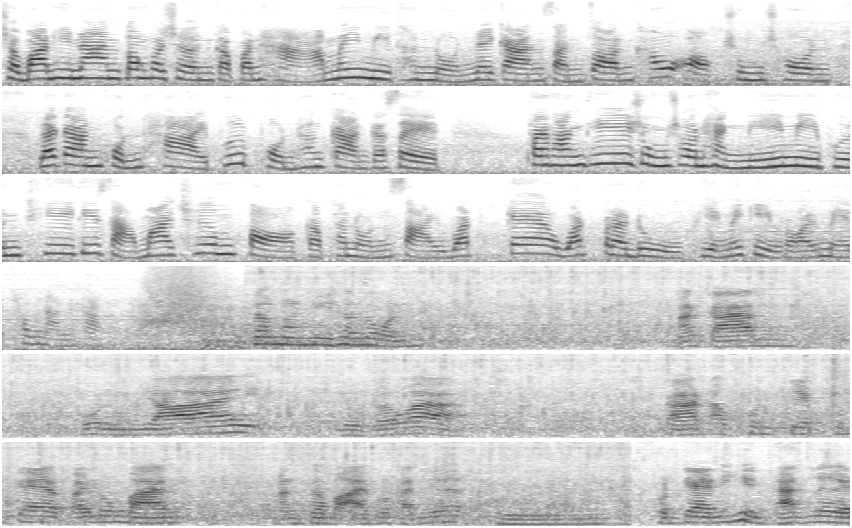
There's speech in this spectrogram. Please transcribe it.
ชาวบ้านที่นั่นต้องเผชิญกับปัญหาไม่มีถนนในการสัญจรเข้าออกชุมชน และการขนถ่ายพืชผลทางการเกษตร ทั้งทั้งๆที่ชุมชนแห่งนี้มีพื้นที่ที่สามารถเชื่อมต่อกับถนนสายวัดแก้ววัดประดู่เพียงไม่กี่ร้อยเมตรเท่านั้นค่ะ ถ้ามันมีถนนมันการขนย้ายหรือว่า การเอาคนเจ็บคนแก่ไปโรงพยาบาล มันสบายกว่ากันเยอะคนแก่นี่เห็นชัดเลย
